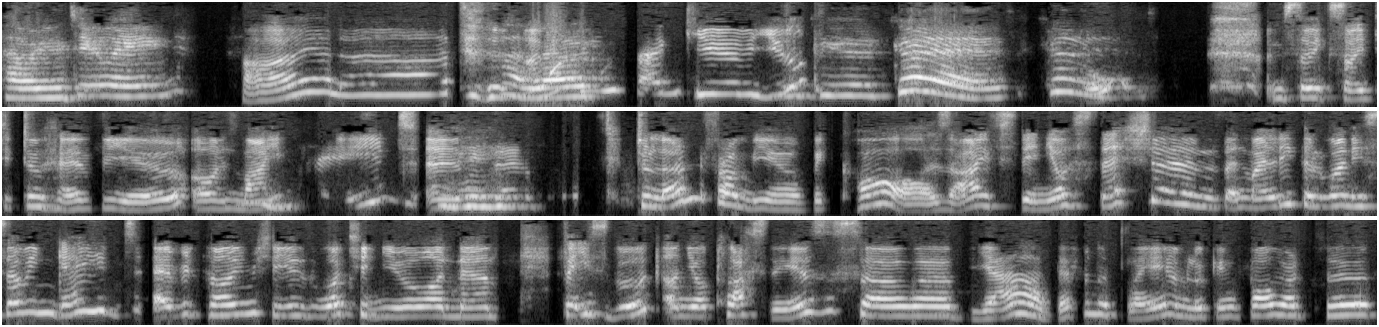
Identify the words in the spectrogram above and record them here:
How are you doing? Hi, Anat. Hello. Thank you. You? Good, good, good. I'm so excited to have you on my page and um, to learn from you because I've seen your sessions and my little one is so engaged every time she is watching you on um, Facebook on your classes. So, uh, yeah, definitely. I'm looking forward to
